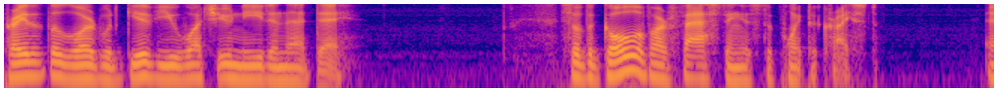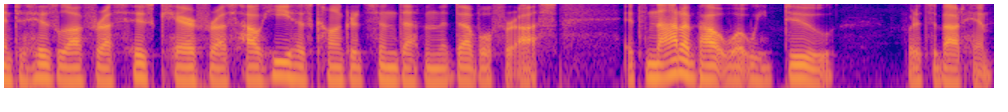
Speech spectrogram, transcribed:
Pray that the Lord would give you what you need in that day. So the goal of our fasting is to point to Christ and to his love for us, his care for us, how he has conquered sin, death, and the devil for us. It's not about what we do, but it's about him.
